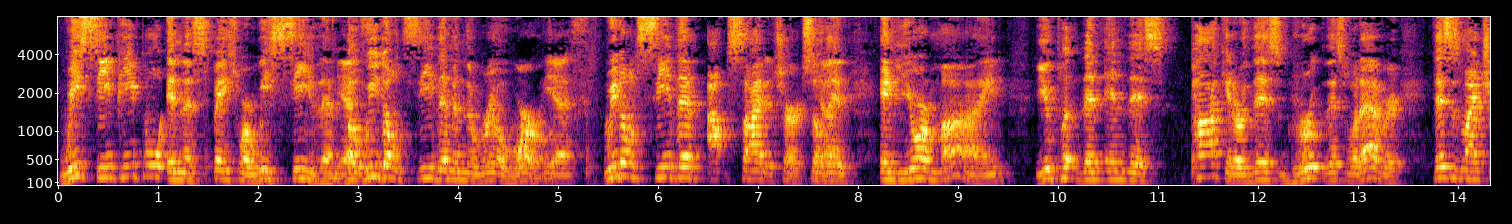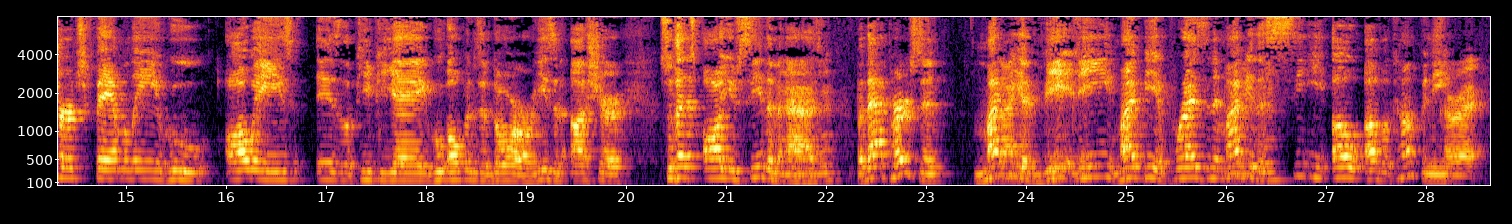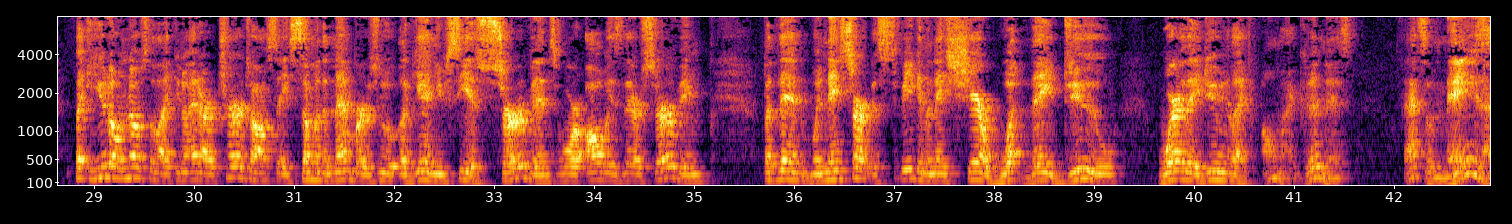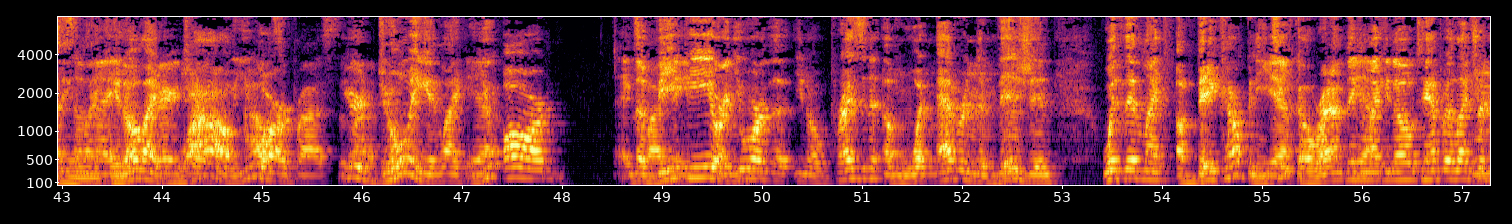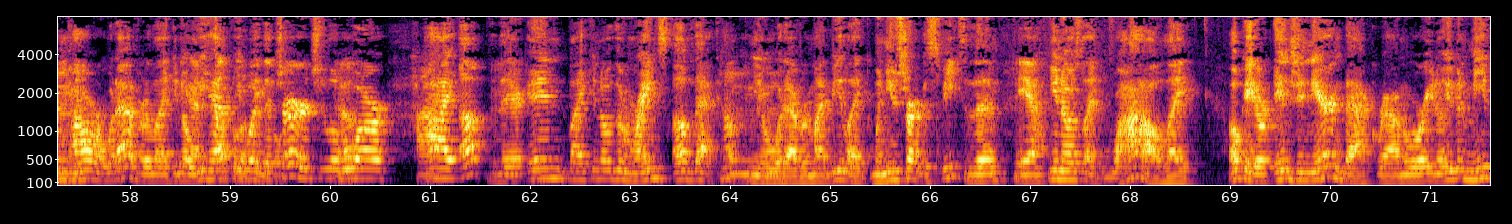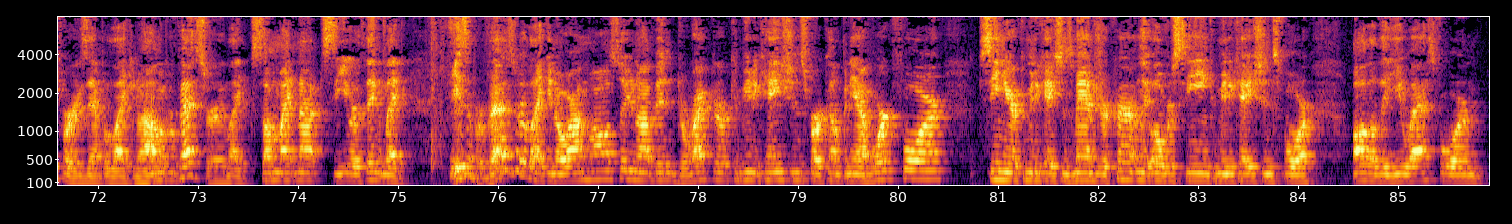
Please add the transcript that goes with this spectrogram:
We see people in the space where we see them, Yes. but we don't see them in the real world. Yes. We don't see them outside of church. So then in your mind, you put them in this pocket or this group, this whatever. This is my church family who always is the PPA, who opens the door, or he's an usher. So that's all you see them mm-hmm. as. But that person might be a VP, might be a president, might be the mm-hmm. CEO of a company. Correct. But you don't know. So, like, you know, at our church, I'll say some of the members who, again, you see as servants who are always there serving. But then when they start to speak and then they share what they do, where they do, you're like, oh my goodness, that's amazing. That's like, you know, like, Very true. wow, you are, surprised a lot you're doing it. Like, Yeah. you are XYZ. the VP or you are the you know president of mm-hmm. whatever mm-hmm. division within like a big company, Yeah. TECO, right? I'm thinking Yeah. like you know Tampa Electric and mm-hmm. Power or whatever. Like you know got we have people at the church who Yeah. are high, High. up mm-hmm. there in like you know the ranks of that company or mm-hmm. whatever it might be. Like when you start to speak to them, Yeah. you know it's like wow, like. Okay, or engineering background, or you know, even me, for example, like you know, I'm a professor, and like some might not see or think like he's a professor, like you know, or I'm also you know, I've been director of communications for a company I've worked for, senior communications manager, currently overseeing communications for all of the U.S. for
